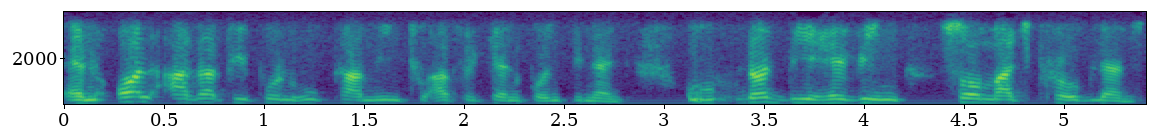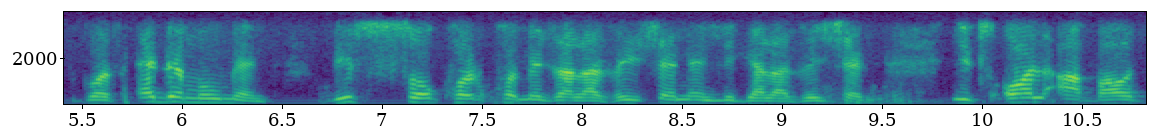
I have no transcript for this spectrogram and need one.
and all other people who come into African continent will not be having so much problems because at the moment this so-called commercialization and legalization, it's all about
